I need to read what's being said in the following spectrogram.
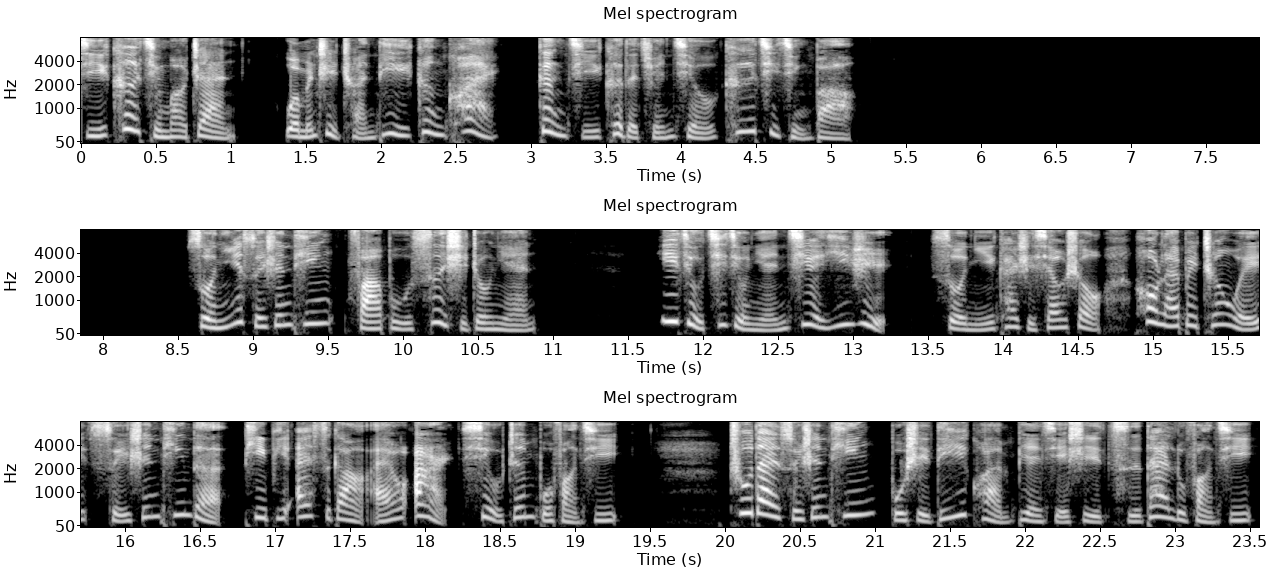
极客情报站，我们只传递更快、更极客的全球科技情报。索尼随身听发布四十周年。一九七九年七月一日，索尼开始销售后来被称为随身听的 TPS-L2 袖珍播放机。初代随身听不是第一款便携式磁带录放机，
